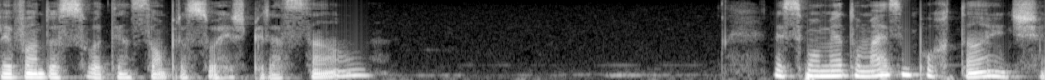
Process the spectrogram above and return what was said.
Levando a sua atenção para a sua respiração. Nesse momento mais importante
